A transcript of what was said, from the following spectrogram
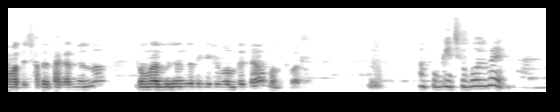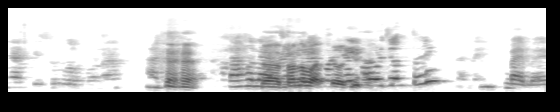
আমাদের সাথে থাকার জন্য। তোমরা দুজন যদি কিছু বলতে চাও বলতে পারো। আপু কিছু বলবেন? আমি আর কিছু বলব না। আচ্ছা, তাহলে ধন্যবাদ, এই পর্যন্তই। Bye bye.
